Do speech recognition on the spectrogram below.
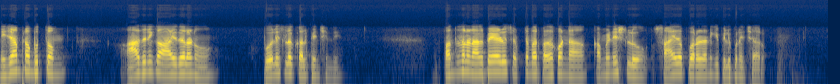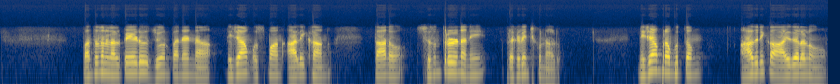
నిజాం ప్రభుత్వం ఆధునిక ఆయుధాలను పోలీసులకు కల్పించింది. పంతొమ్మిది వందల నలభై ఏడు సెప్టెంబర్ పదకొండున కమ్యూనిస్టులు సాయుధ పోరాటానికి పిలుపునిచ్చారు. పంతొమ్మిది వందల నలభై ఏడు జూన్ పన్నెండున నిజాం ఉస్మాన్ అలీ ఖాన్ తాను స్వతంత్రుడనని ప్రకటించుకున్నాడు. నిజాం ప్రభుత్వం ఆధునిక ఆయుధాలను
